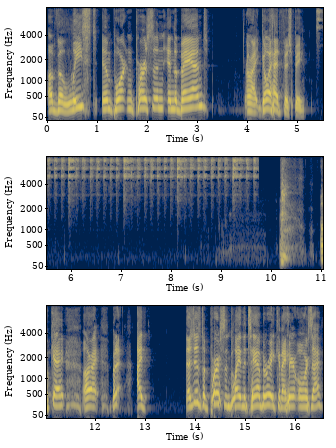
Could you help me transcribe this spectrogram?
of the least important person in the band? All right go ahead fish b Okay. All right. But I, that's just a person playing the tambourine. Can I hear it one more time?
